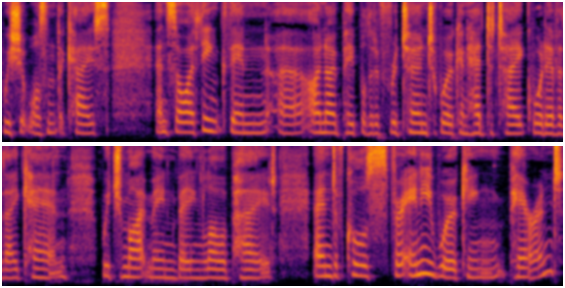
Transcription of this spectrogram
wish it wasn't the case. And so I think then uh, I know people that have returned to work and had to take whatever they can, which might mean being lower paid. And of course, for any working parent.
